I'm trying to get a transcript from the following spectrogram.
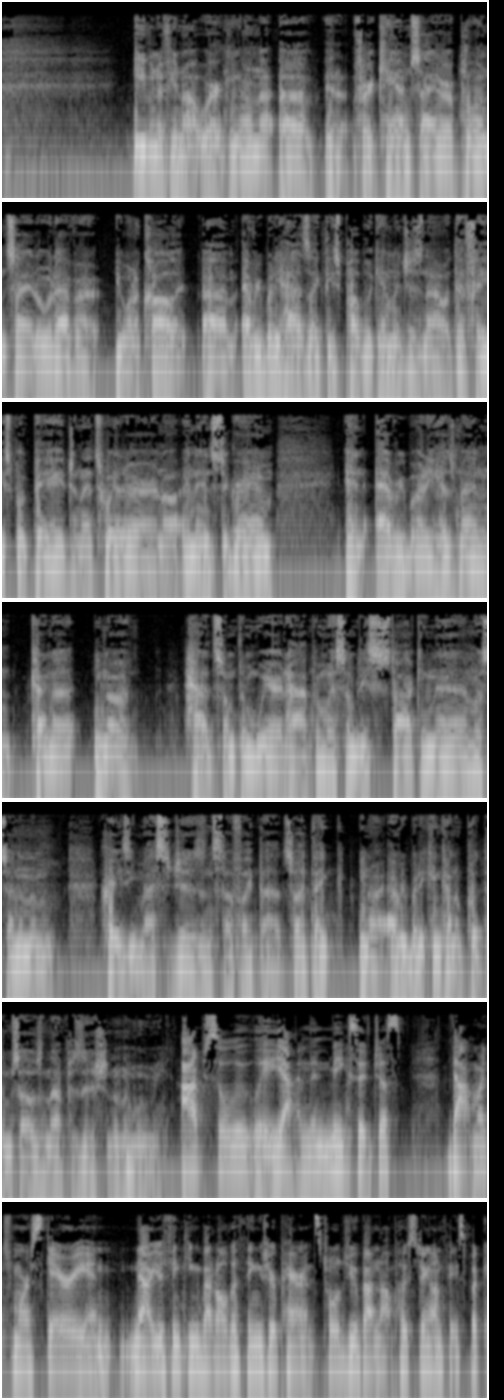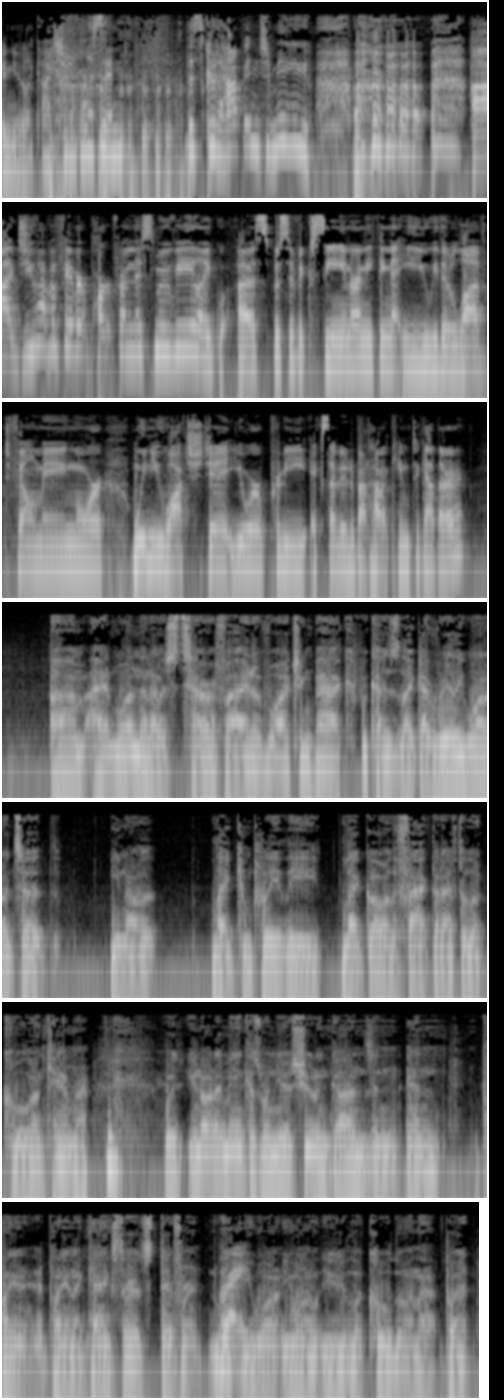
even if you're not working on a, uh, you know, for a cam site or a porn site or whatever you want to call it, um, everybody has like these public images now with their Facebook page and their Twitter and, uh, and Instagram, and everybody has been kind of you know had something weird happen where somebody's stalking them or sending them crazy messages and stuff like that. So I think you know everybody can kind of put themselves in that position in the movie. Absolutely, yeah, and it makes it just that much more scary. And now you're thinking about all the things your parents told you about not posting on Facebook, and you're like, I should have listened. this could happen to me. uh, do you have a favorite part from this movie, like a specific scene or anything that you either loved filming, or when you watched it, you were pretty excited about how it came together? Um, I had one that I was terrified of watching back because, like, I really wanted to, you know, like completely let go of the fact that I have to look cool on camera. You know what I mean? Because when you're shooting guns and and playing playing a gangster, it's different. Like, Right. You want you want to you look cool doing that, but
